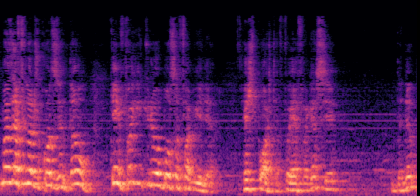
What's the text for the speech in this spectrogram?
Mas afinal de contas, então, quem foi que criou o Bolsa Família? Resposta, foi a FHC. Entendeu?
